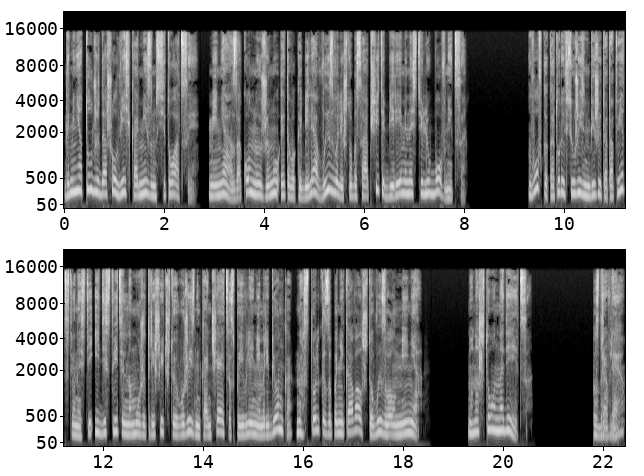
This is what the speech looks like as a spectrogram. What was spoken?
До меня тут же дошел весь комизм ситуации. Меня, законную жену этого кобеля, вызвали, чтобы сообщить о беременности любовницы. Вовка, который всю жизнь бежит от ответственности и действительно может решить, что его жизнь кончается с появлением ребенка, настолько запаниковал, что вызвал меня. Но на что он надеется? Поздравляю.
